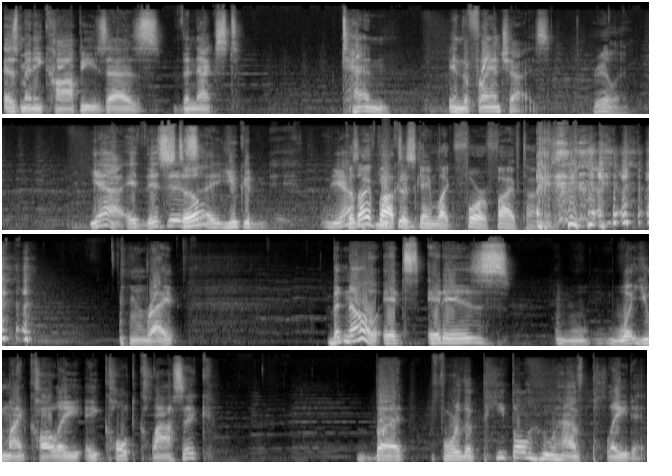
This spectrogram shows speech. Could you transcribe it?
as many copies as the next 10 in the franchise. Really? Yeah, it, this Still? is uh, you could yeah Because I've bought this game like four or five times. right but no it's it is what you might call a, a cult classic but for the people who have played it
